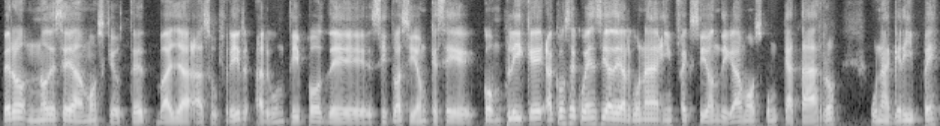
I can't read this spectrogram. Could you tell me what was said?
pero no deseamos que usted vaya a sufrir algún tipo de situación que se complique a consecuencia de alguna infección, digamos un catarro, una gripe,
